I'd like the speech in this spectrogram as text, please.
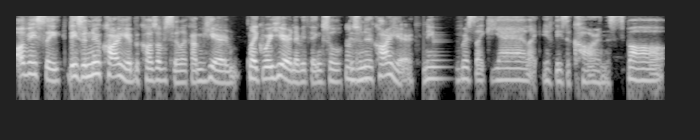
obviously there's a new car here because obviously like I'm here, like we're here and everything. So there's a Mhm. new car here. Neighbors like, yeah, like if there's a car in the spot,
